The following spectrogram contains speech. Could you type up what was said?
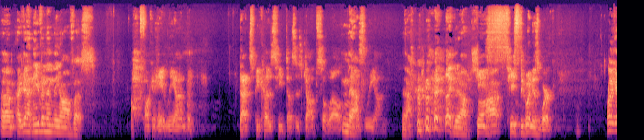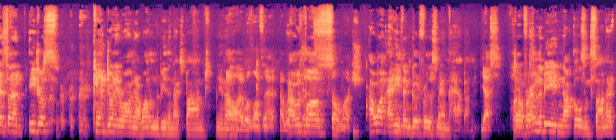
Um, again, even in The Office. Oh, I fucking hate Leon, but that's because he does his job so well as Leon. Yeah. like, Yeah. So he's, I, he's doing his work. like I said, Idris can't do any wrong. I want him to be the next Bond. You Oh, know, I would love that. I would, I would love- so much. I want anything good for this man to happen. Yes. So for him to be Knuckles and Sonic,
